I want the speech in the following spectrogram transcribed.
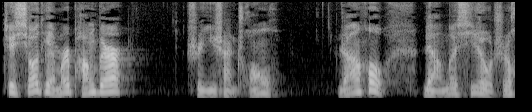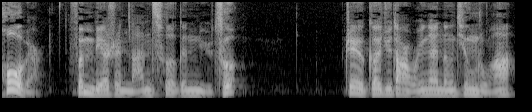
这小铁门旁边是一扇窗户，然后两个洗手池后边分别是男厕跟女厕。这个格局大伙应该能清楚啊。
